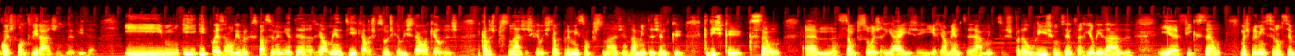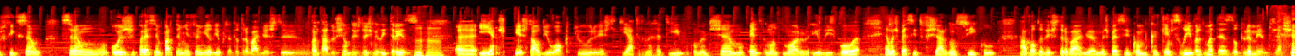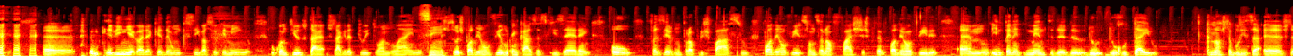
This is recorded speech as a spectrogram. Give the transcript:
com este ponto de viragem na vida. E, e, e, depois é um livro que se passa na minha terra realmente e aquelas pessoas que ali estão, aqueles, aquelas personagens que ali estão, que para mim são personagens. Há muita gente que, que diz que, que são, um, são pessoas reais e, e, realmente há muitos paralelismos entre a realidade e a ficção, mas para mim serão sempre ficção. Serão, hoje parecem parte da minha família, portanto eu trabalho este Levantado do Chão desde 2013 uhum. uh, e acho que este audio walk tour, este teatro narrativo, como eu lhe chamo, entre Montemoro e Lisboa, é uma espécie de fechar de um ciclo à volta deste trabalho. É uma espécie de como que quem se livra de uma tese de doutoramento já chega. uh, um bocadinho e agora cada um que siga o seu caminho. O conteúdo está, está gratuito online. Sim. As pessoas podem ouvi-lo em casa se quiserem ou fazer no próprio espaço. Podem ouvir, são 19 faixas, portanto, podem ouvir um, independentemente de, de, do, do roteiro que nós uh,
